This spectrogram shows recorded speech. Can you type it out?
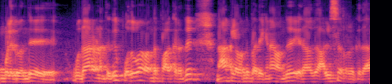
உங்களுக்கு வந்து உதாரணத்துக்கு பொதுவாக வந்து பார்க்குறது நாக்கில் வந்து பார்த்தீங்கன்னா வந்து ஏதாவது அல்சர் இருக்குதா?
